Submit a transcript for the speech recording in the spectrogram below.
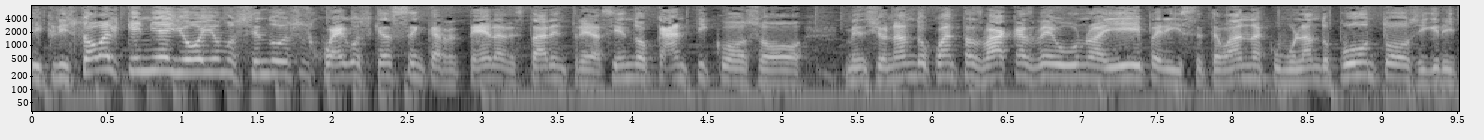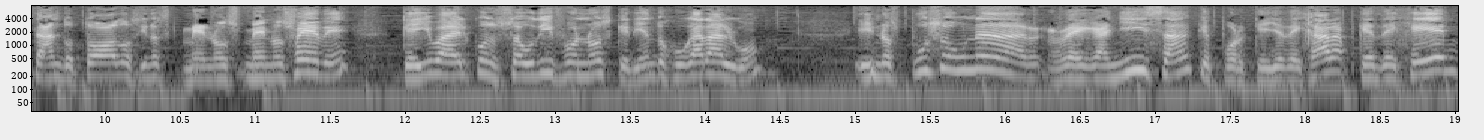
Y Cristóbal, Kenia y yo íbamos haciendo esos juegos que haces en carretera, de estar entre haciendo cánticos o mencionando cuántas vacas ve uno ahí, pero y se te van acumulando puntos y gritando todos, y no, menos, menos Fede, que iba él con sus audífonos queriendo jugar algo y nos puso una regañiza que porque dejara, que dejé,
